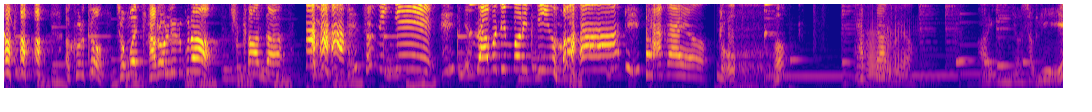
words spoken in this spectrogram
아, 코르토 정말 잘 어울리는구나. 축하한다. 아하하, 선생님 나뭇잎 머리띠 우와 작아요. 어? 작다고요 아 이 녀석이.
